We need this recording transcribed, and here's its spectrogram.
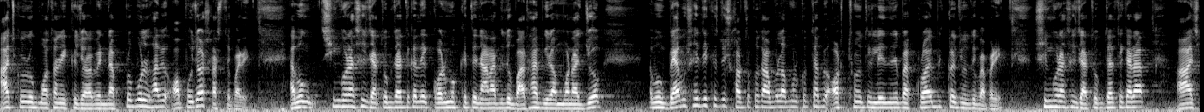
আজ কোনো মতানৈক্যে জড়াবেন না, প্রবলভাবে অপজয় আসতে পারে। এবং সিংহরাশি জাতক জাতিকাদের কর্মক্ষেত্রে নানাবিধ বাধা বিড়ম্বনার যোগ এবং ব্যবসায়ীদের ক্ষেত্রে সতর্কতা অবলম্বন করতে হবে। অর্থনৈতিক লেনদেন বা ক্রয় বিক্রয় বিক্রয়জনিত ব্যাপারে। সিংহরাশি জাতক জাতিকারা আজ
